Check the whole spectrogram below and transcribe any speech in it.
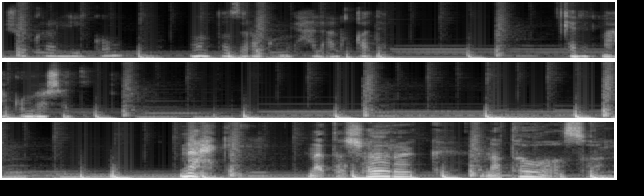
شكرا لكم منتظركم الحلقة القادمة. كانت معكم رشا نحكي. نتشارك نتواصل.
